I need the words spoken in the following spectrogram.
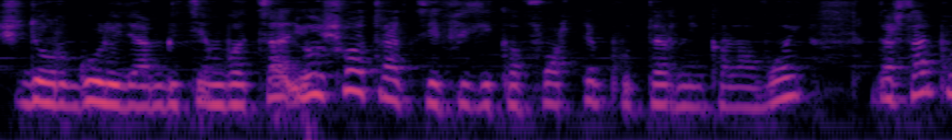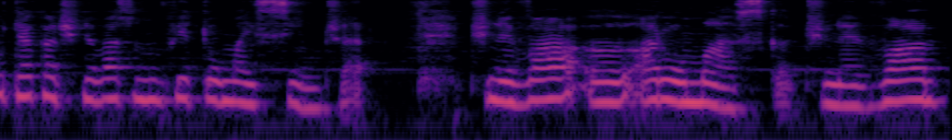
și de orgoliu, de ambiție, învăța, e și o atracție fizică foarte puternică la voi, dar s-ar putea ca cineva să nu fie tocmai sincer cineva uh, are o mască, cineva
